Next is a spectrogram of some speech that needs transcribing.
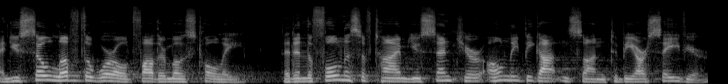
And you so loved the world, Father most holy, that in the fullness of time you sent your only begotten Son to be our Savior.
